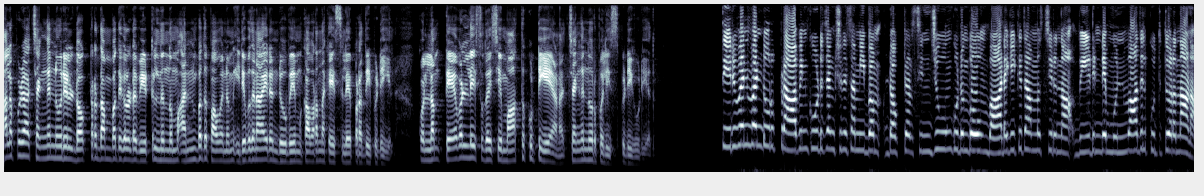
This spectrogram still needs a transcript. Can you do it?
ആലപ്പുഴ ചെങ്ങന്നൂരിൽ ഡോക്ടർ ദമ്പതികളുടെ വീട്ടിൽ നിന്നും അൻപത് പവനും ഇരുപതിനായിരം രൂപയും കവർന്ന കേസിലെ പ്രതി പിടിയിൽ. കൊല്ലം തേവള്ളി സ്വദേശി മാത്തുക്കുട്ടിയെയാണ് ചെങ്ങന്നൂർ പോലീസ് പിടികൂടിയത്. തിരുവൻവണ്ടൂർ പ്രാവിൻകൂട് ജംഗ്ഷന് സമീപം ഡോക്ടർ സിഞ്ചുവും കുടുംബവും വാടകയ്ക്ക് താമസിച്ചിരുന്ന വീടിന്റെ മുൻവാതിൽ കുത്തിത്തുറന്നാണ്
